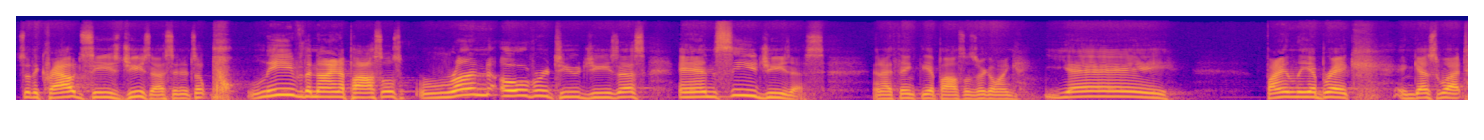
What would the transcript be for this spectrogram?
So the crowd sees Jesus, and it's a leave the nine apostles, run over to Jesus, and see Jesus. And I think the apostles are going, Yay! Finally, a break. And guess what?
